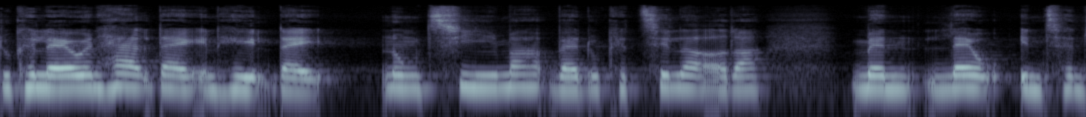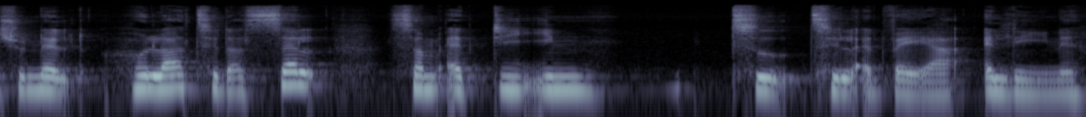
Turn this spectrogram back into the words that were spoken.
Du kan lave en halv dag, en hel dag, nogle timer, hvad du kan tillade dig, men lav intentionelt huller til dig selv, som er din tid til at være alene.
